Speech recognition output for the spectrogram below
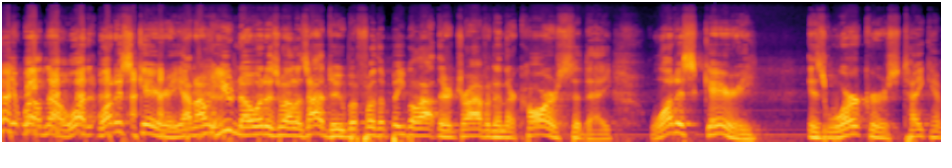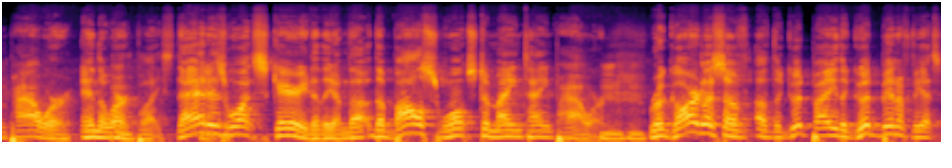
Yeah, well, no. What what is scary? I know you know it as well as I do, but for the people out there driving in their cars today, what is scary is workers taking power in the hmm. workplace. That is what's scary to them. The the boss wants to maintain power, mm-hmm. regardless of, of the good pay, the good benefits.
